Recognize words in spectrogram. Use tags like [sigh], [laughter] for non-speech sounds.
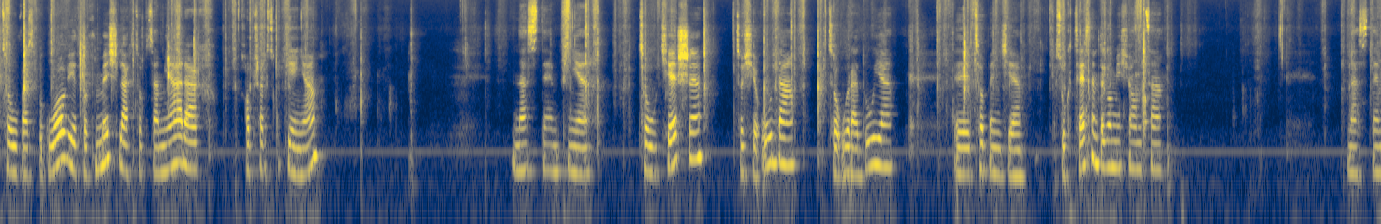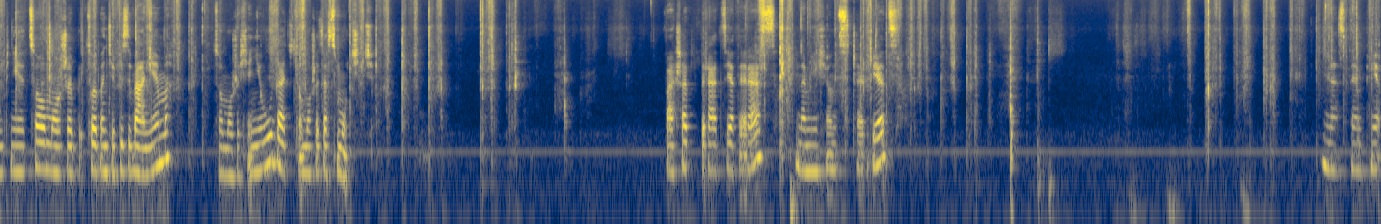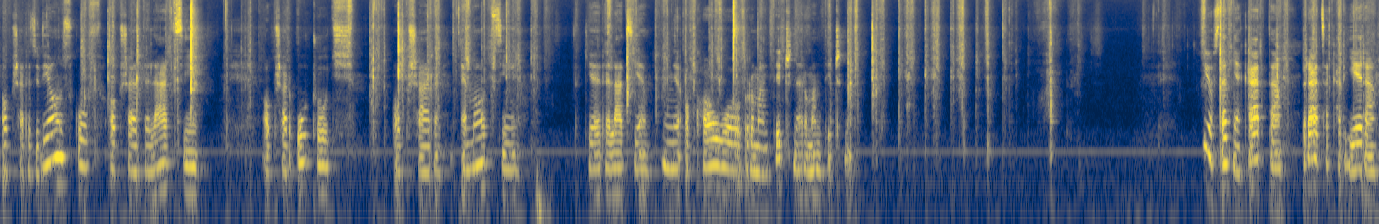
co u Was w głowie, co w myślach, co w zamiarach, obszar skupienia. Następnie, co ucieszy, co się uda, co uraduje, y, co będzie sukcesem tego miesiąca. Następnie, co może co będzie wyzwaniem, co może się nie udać, co może zasmucić. Wasza wibracja teraz na miesiąc czerwiec. Następnie obszar związków, obszar relacji, obszar uczuć, obszar emocji, takie relacje około romantyczne, romantyczne. I ostatnia karta, praca, kariera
